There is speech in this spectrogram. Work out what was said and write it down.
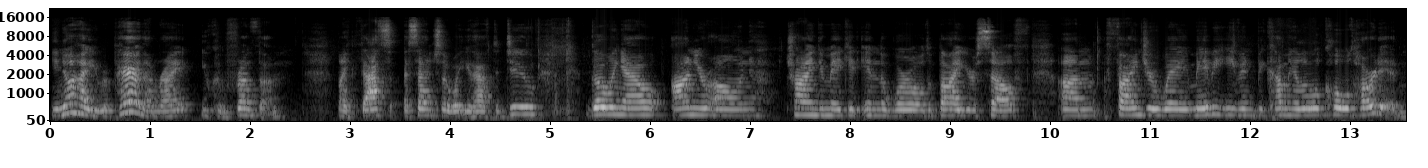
you know how you repair them, right? You confront them. Like that's essentially what you have to do. Going out on your own, trying to make it in the world by yourself, um, find your way, maybe even becoming a little cold hearted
